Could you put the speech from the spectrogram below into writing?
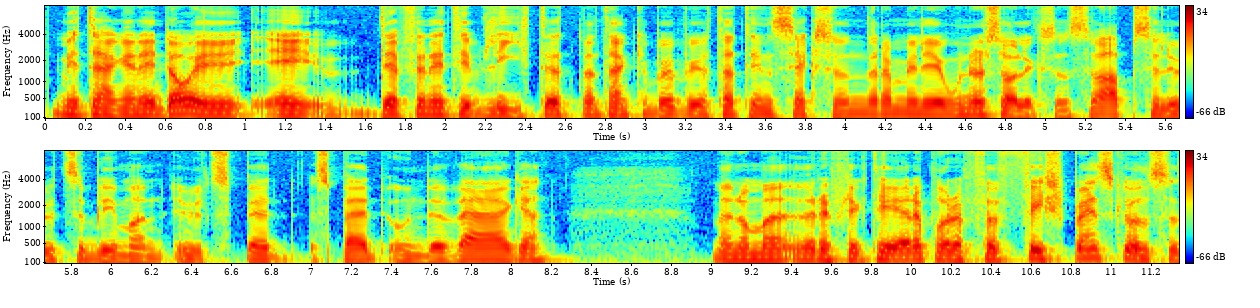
Mitt ägande idag är, är definitivt litet med tanke på att vi har tagit in 600 miljoner så, liksom, så absolut så blir man utspädd under vägen. Men om man reflekterar på det, för Fishbrains skull, så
